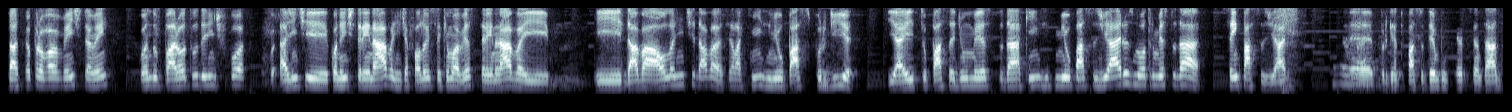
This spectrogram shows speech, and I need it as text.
Natan provavelmente também, quando parou tudo, a gente ficou. A gente, quando a gente treinava, a gente já falou isso aqui uma vez, treinava e, e dava aula, a gente dava, sei lá, 15 mil passos por dia. E aí tu passa de um mês, tu dá 15 mil passos diários, no outro mês tu dá 100 passos diários, é, porque tu passa o tempo inteiro sentado.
